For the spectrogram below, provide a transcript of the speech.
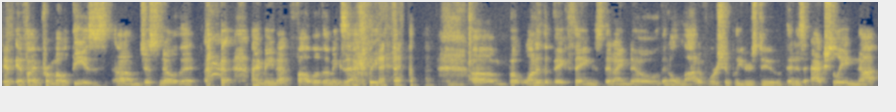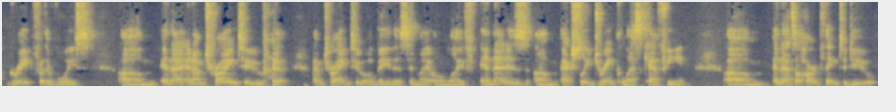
If, if I promote these, um, just know that I may not follow them exactly. um, but one of the big things that I know that a lot of worship leaders do that is actually not great for their voice um, and that, and I'm trying to I'm trying to obey this in my own life, and that is um, actually drink less caffeine. Um, and that's a hard thing to do.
